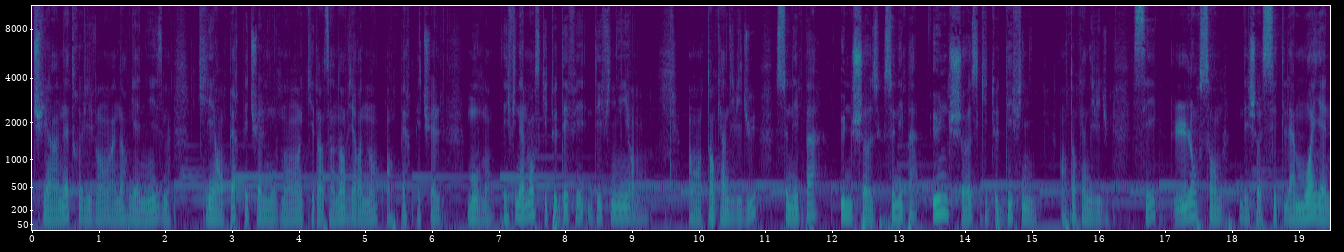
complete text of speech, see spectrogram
tu es un être vivant, un organisme qui est en perpétuel mouvement et qui est dans un environnement en perpétuel mouvement. Et finalement, ce qui te définit en, en tant qu'individu, ce n'est pas une chose, ce n'est pas une chose qui te définit en tant qu'individu. C'est l'ensemble des choses, c'est la moyenne,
